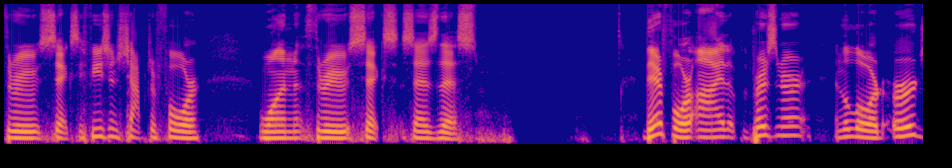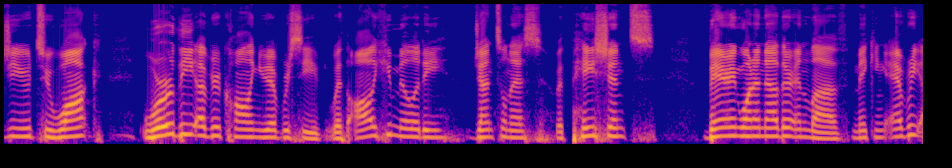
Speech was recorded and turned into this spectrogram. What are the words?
through 6. Ephesians chapter 4, 1 through 6 says this Therefore, I, the prisoner and the Lord urge you to walk worthy of your calling you have received, with all humility, gentleness, with patience, bearing one another in love, making every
